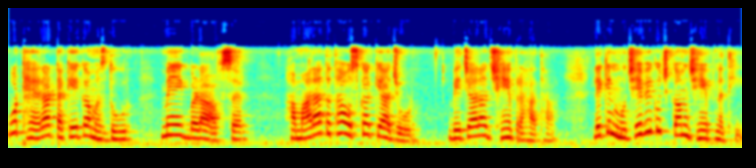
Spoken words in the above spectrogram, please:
وہ ٹھہرا ٹکے کا مزدور۔ میں ایک بڑا افسر۔ ہمارا تتھا اس کا کیا جوڑ؟ بیچارہ جھینپ رہا تھا۔ لیکن مجھے بھی کچھ کم جھینپ نہ تھی۔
